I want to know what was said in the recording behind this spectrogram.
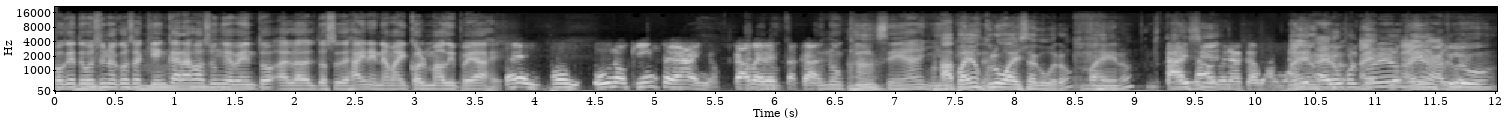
Porque te voy a decir una cosa. ¿Quién carajo hace un evento al lado del 12 de Jaina y nada más hay colmado y peaje? Ey, ey, uno 15 años, cabe destacar. Unos 15 años. Ah, pues hay un club ahí seguro, imagino. al lado sí. de una cabaña. Ay, Hay un club, hay- hay un club.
